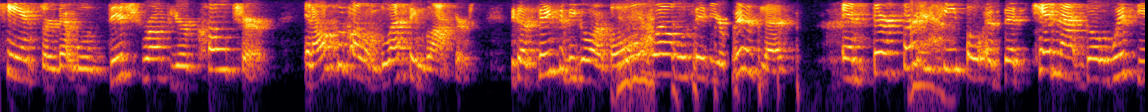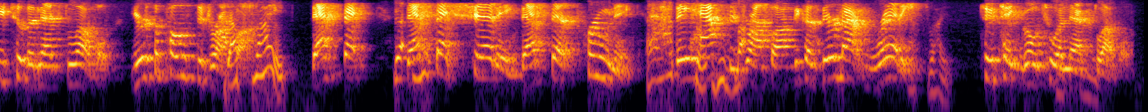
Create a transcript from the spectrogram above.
cancer that will disrupt your culture. And I also call them blessing blockers because things can be going all yeah. well within your business. And there are certain yeah. people that cannot go with you to the next level. You're supposed to drop that's off. That's right. That's that. That, that's that shedding. That's that pruning. Absolutely. They have to drop off because they're not ready right. to take go to a that's next right. level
